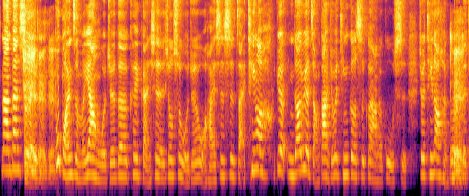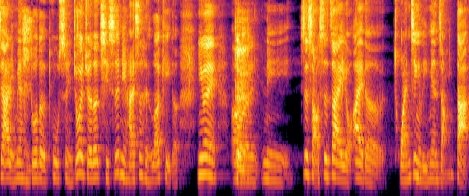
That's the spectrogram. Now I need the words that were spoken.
那但是不管怎么样，我觉得可以感谢的就是，我觉得我还是是在听了越你知道越长大，你就会听各式各样的故事，就听到很多人的家里面很多的故事，你就会觉得其实你还是很 lucky 的，因为呃，你至少是在有爱的环境里面长大。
